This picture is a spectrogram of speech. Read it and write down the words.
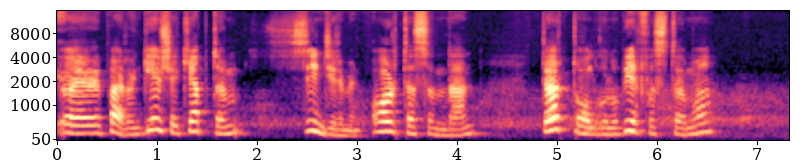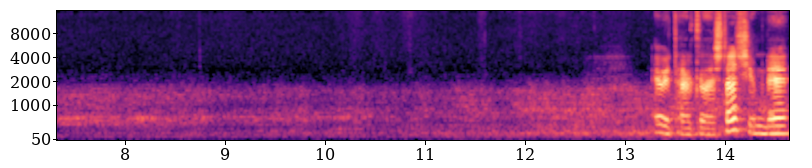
e, pardon gevşek yaptım. Zincirimin ortasından dört dolgulu bir fıstığımı Evet arkadaşlar şimdi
